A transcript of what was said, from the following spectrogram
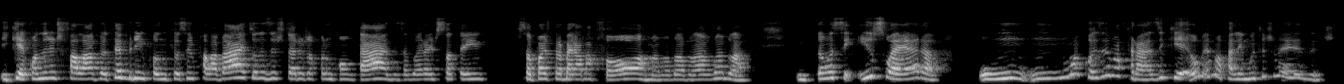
e que é quando a gente falava eu até brinco falando que eu sempre falava ah, todas as histórias já foram contadas agora a gente só tem só pode trabalhar na forma blá blá blá blá blá. Então assim isso era um, uma coisa uma frase que eu mesma falei muitas vezes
